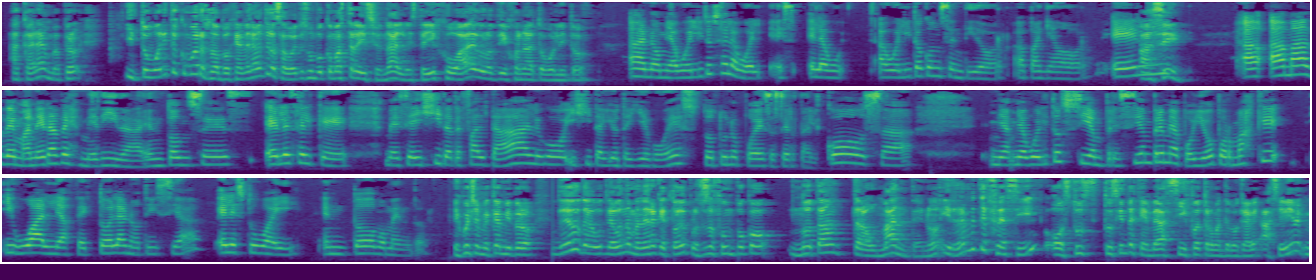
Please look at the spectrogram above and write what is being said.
Ah, caramba, pero ¿y tu abuelito cómo resonó? Porque generalmente los abuelitos son un poco más tradicionales. ¿Te dijo algo o no te dijo nada tu abuelito? Ah, no, mi abuelito es el, abuel es el abuelito consentidor, apañador. Él ah, sí. Ama de manera desmedida, entonces él es el que me decía, hijita, te falta algo, hijita, yo te llevo esto, tú no puedes hacer tal cosa. Mi, mi abuelito siempre, siempre me apoyó, por más que igual le afectó la noticia, él estuvo ahí en todo momento. Escúchame, Cami, pero veo de, de, alguna manera que todo el proceso fue un poco no tan traumante, ¿no? ¿Y realmente fue así? ¿O tú, tú sientes que en verdad sí fue traumante? Porque a mí, así a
